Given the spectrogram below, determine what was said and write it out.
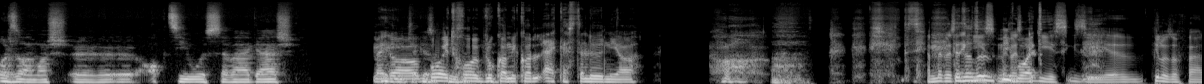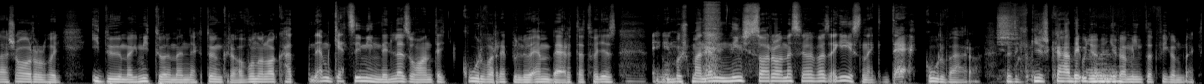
borzalmas akció összevágás. Meg a Boyd Holbrook, amikor elkezdte lőni a... Oh. Hát meg az Tehát egész, az meg az volt? egész izé, filozofálás arról, hogy idő, meg mitől mennek tönkre a vonalak, hát nem geci mindegy, lezuhant egy kurva repülő ember, tehát hogy ez Igen. most már nem nincs szarral meszelve az egésznek, de kurvára. Ez kis kb. ugyanannyira, mint a filmnek.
